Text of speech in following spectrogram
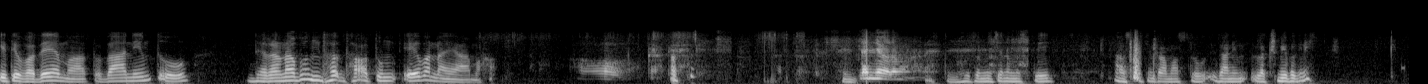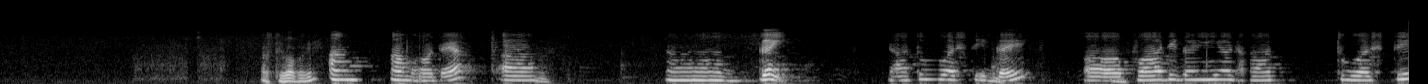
इति वदेम तदानीं तु निरणबन्धधातुम् एव नयामः। अस्तु धन्यवादः अस्तु बहु समीचीनमस्ति। अस्तु चिन्ता मास्तु। इदानीं लक्ष्मी भगिनी? अस्ति वा भगिनि? आं महोदय गै। धातुः अस्ति गै। भ्वादिगणीयधातुः अस्ति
